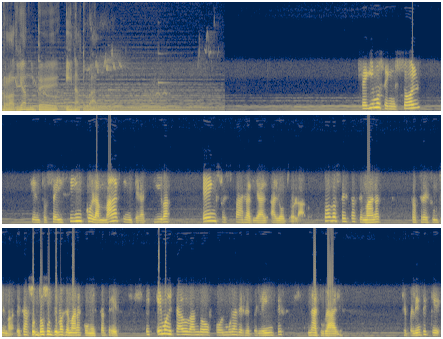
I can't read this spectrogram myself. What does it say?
Radiante y natural. Seguimos en Sol 106.5, la más interactiva en su spa radial al otro lado. Todas estas semanas, estas tres últimas, estas dos últimas semanas con esta tres, hemos estado dando fórmulas de repelentes naturales, repelentes que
